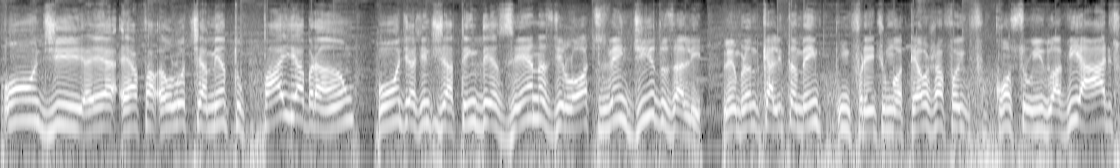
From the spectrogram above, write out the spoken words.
onde é, é, a, é, o loteamento Pai Abraão, onde a gente já tem dezenas de lotes vendidos ali. Lembrando que ali também, em frente ao motel, já foi construído aviários,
